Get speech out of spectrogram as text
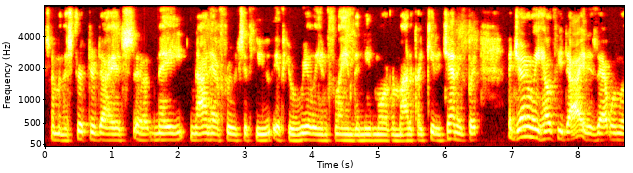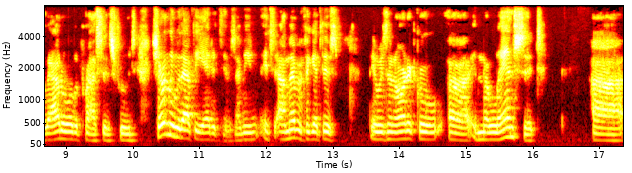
Some of the stricter diets uh, may not have fruits if you if you're really inflamed and need more of a modified ketogenic. But a generally healthy diet is that one without all the processed foods, certainly without the additives. I mean, I'll never forget this. There was an article uh, in the Lancet. Uh,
